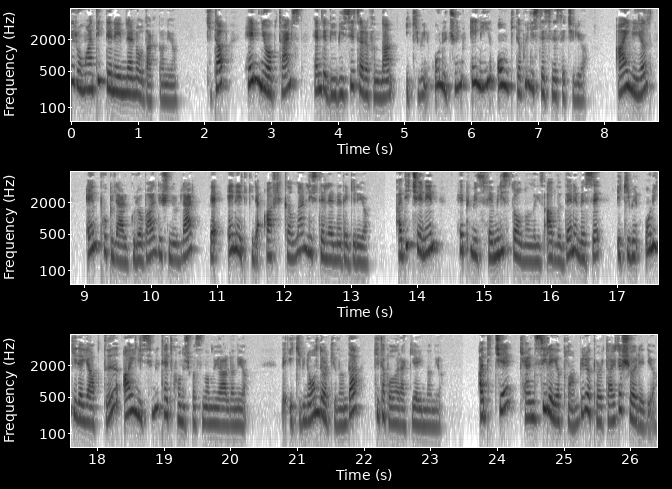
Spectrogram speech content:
ve romantik deneyimlerine odaklanıyor. Kitap hem New York Times hem de BBC tarafından 2013'ün en iyi 10 kitabı listesine seçiliyor. Aynı yıl en popüler global düşünürler ve en etkili Afrikalılar listelerine de giriyor. Adichie'nin Hepimiz Feminist Olmalıyız adlı denemesi 2012'de yaptığı aynı isimli TED konuşmasından uyarlanıyor ve 2014 yılında kitap olarak yayınlanıyor. Adichie kendisiyle yapılan bir röportajda şöyle diyor.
